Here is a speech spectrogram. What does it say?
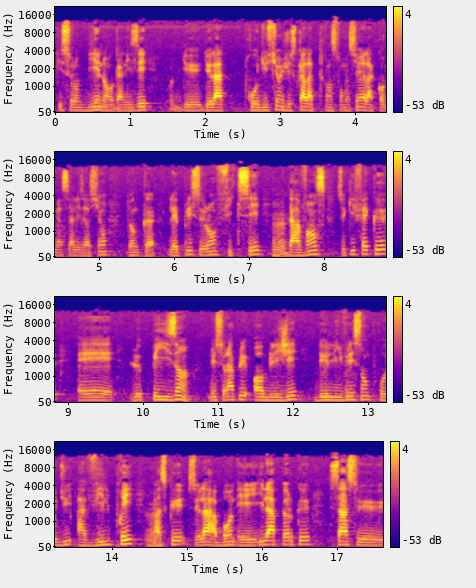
qui seront bien organisées de, la production jusqu'à la transformation et la commercialisation. Donc euh, les prix seront fixés mmh. d'avance, ce qui fait que euh, le paysan ne sera plus obligé de livrer son produit à vil prix mmh. parce que cela abonde et il a peur que ça se,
